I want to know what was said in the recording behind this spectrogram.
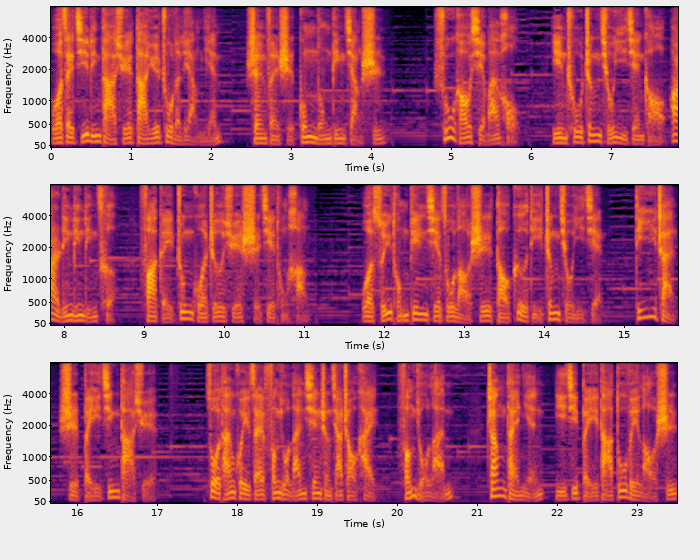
我在吉林大学大约住了两年，身份是工农兵讲师。书稿写完后，印出征求意见稿二零零零册。发给中国哲学史界同行，我随同编写组老师到各地征求意见。第一站是北京大学，座谈会在冯友兰先生家召开，冯友兰、张岱年以及北大多位老师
